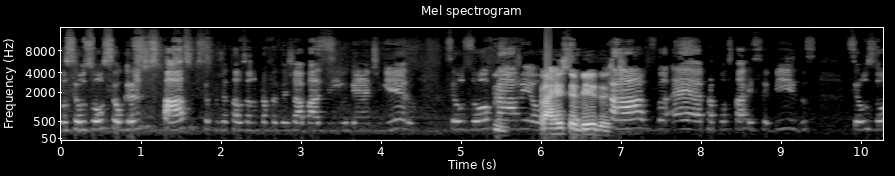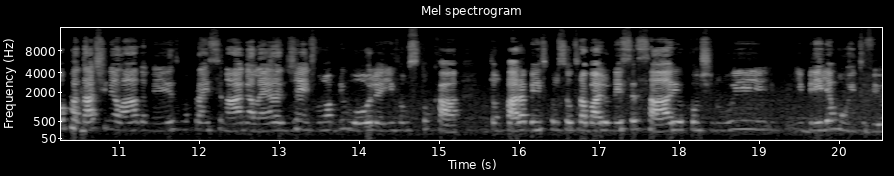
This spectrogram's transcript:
você usou o seu grande espaço que você podia estar usando para fazer jabazinho e ganhar dinheiro, você usou para, hum, meu... Para recebidos. É, para postar recebidos você usou para dar chinelada mesmo, para ensinar a galera, gente, vamos abrir o olho aí, vamos tocar. Então, parabéns pelo seu trabalho necessário, continue e brilha muito, viu?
